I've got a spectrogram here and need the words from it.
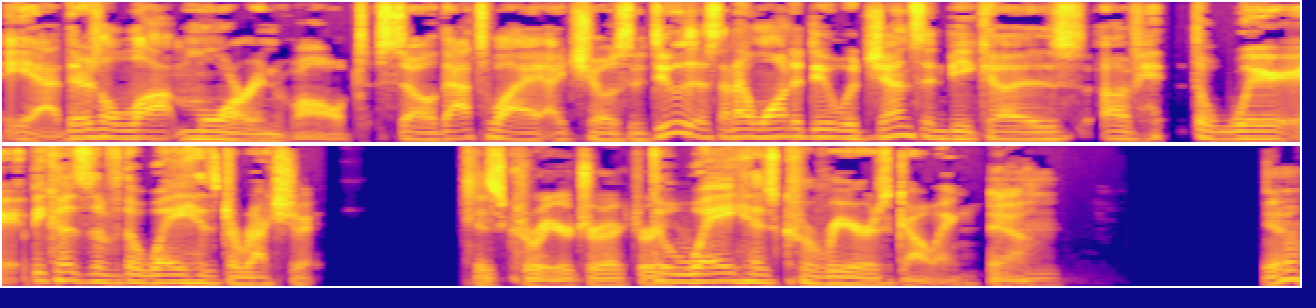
yeah, there's a lot more involved. So that's why I chose to do this. And I want to do it with Jensen because of the way, because of the way his direction, his career trajectory. the way his career is going. Yeah. Mhm. Yeah.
